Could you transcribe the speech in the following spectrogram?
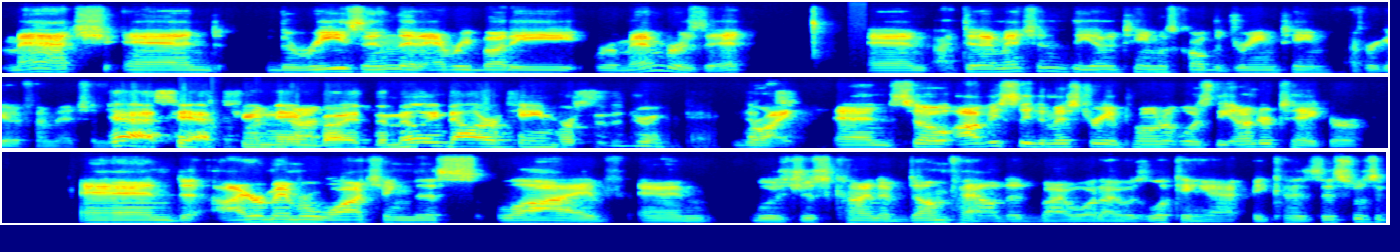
match. And the reason that everybody remembers it and uh, did I mention the other team was called the Dream Team? I forget if I mentioned. Yes, that. yes, you named uh, the Million Dollar Team versus the Dream Team. Yes. Right, and so obviously the mystery opponent was the Undertaker, and I remember watching this live and was just kind of dumbfounded by what I was looking at because this was a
